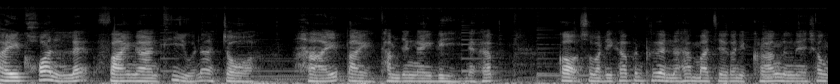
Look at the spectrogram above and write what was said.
ไอคอนและไฟล์งานที่อยู่หน้าจอหายไปทำยังไงดีนะครับ ก็สวัสดีครับเพื่อนๆนะครับ มาเจอกันอีกครั้งหนึ่งในช่อง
